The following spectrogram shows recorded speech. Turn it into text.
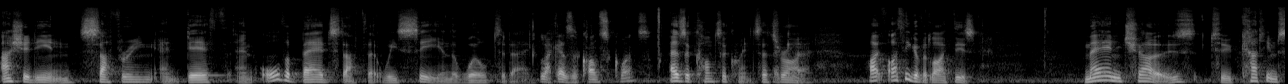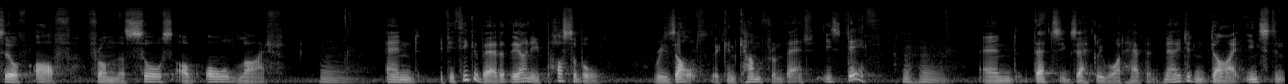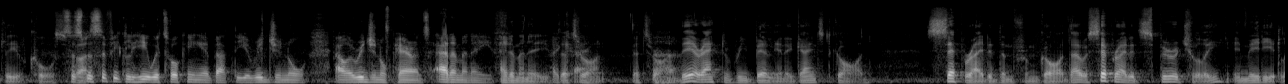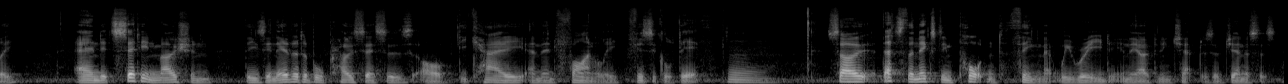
ushered in suffering and death and all the bad stuff that we see in the world today. Like as a consequence? As a consequence, that's Okay. right. I, I think of it like this Man chose to cut himself off from the source of all life. And if you think about it, the only possible result that can come from that is death. And that's exactly what happened. Now, he didn't die instantly, of course. So specifically here we're talking about the original, our original parents, Adam and Eve. Adam and Eve, that's right. That's right. Uh-huh. Their act of rebellion against God separated them from God. They were separated spiritually immediately, and it set in motion these inevitable processes of decay and then finally physical death. So that's the next important thing that we read in the opening chapters of Genesis.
